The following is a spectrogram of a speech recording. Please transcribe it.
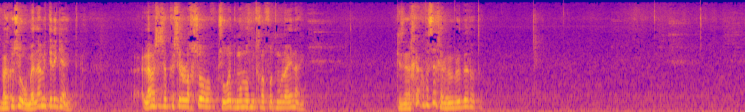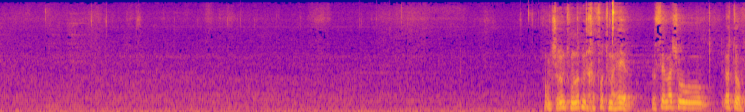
מה זה קשור? הוא בן אדם אינטליגנט. למה שעכשיו קשה לו לחשוב כשהוא רואה תמונות מתחלפות מול העיניים? כי זה נחקק בשכל ומבלבל אותו. אנחנו כשרואים תמונות מתחלפות מהר, זה עושה משהו לא טוב.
